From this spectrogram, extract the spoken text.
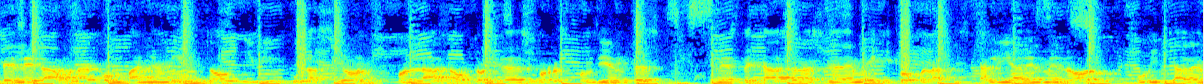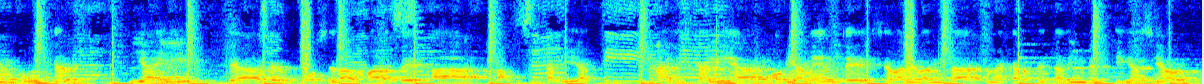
se le da un acompañamiento y vinculación con las autoridades correspondientes, en este caso en la Ciudad de México con la Fiscalía del Menor, ubicada en Búnker, y ahí se hace o se da parte a la Fiscalía. En la Fiscalía, obviamente, se va a levantar una carpeta de investigación,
